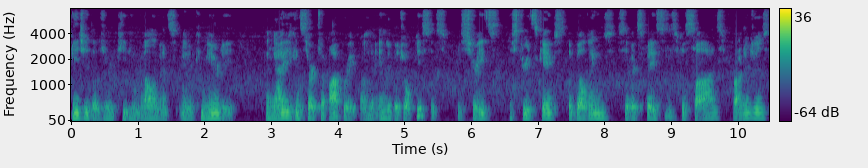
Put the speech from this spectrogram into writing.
each of those repeating elements in a community. And now you can start to operate on the individual pieces, the streets, the streetscapes, the buildings, civic spaces, facades, frontages,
